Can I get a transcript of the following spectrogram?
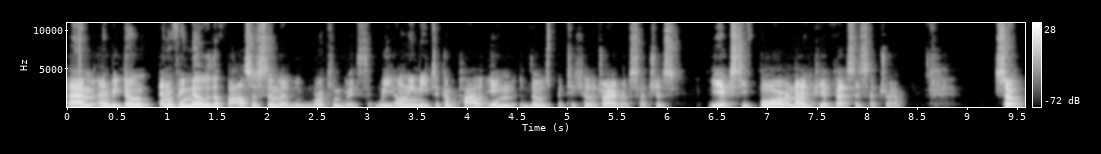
Um, and we don't, and if we know the file system that we're working with, we only need to compile in those particular drivers, such as ext4, 9pfs, etc. So,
